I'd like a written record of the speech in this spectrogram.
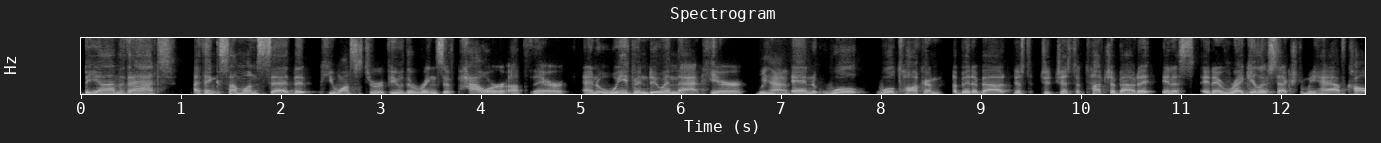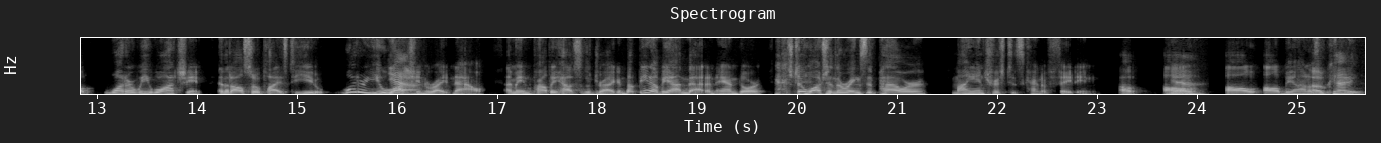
Beyond that, I think someone said that he wants us to review the Rings of Power up there, and we've been doing that here. We have, and we'll we'll talk a bit about just just a touch about it in a in a regular section we have called "What Are We Watching," and that also applies to you. What are you Yeah. watching right now? I mean, probably House of the Dragon, but you know, beyond that, and Andor. Still watching the Rings of Power. My interest is kind of fading. I'll I'll Yeah. I'll, I'll be honest. with Okay.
